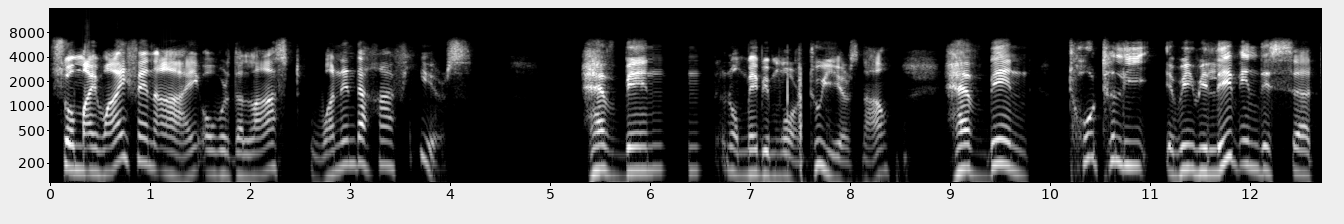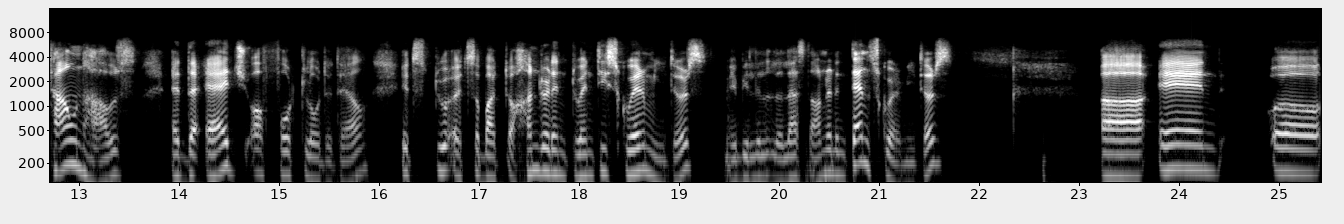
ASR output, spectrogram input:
so my wife and I, over the last one and a half years, have been no maybe more two years now, have been totally. We we live in this uh, townhouse at the edge of Fort Lauderdale. It's to, it's about 120 square meters, maybe a little less than 110 square meters, uh, and. Uh,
